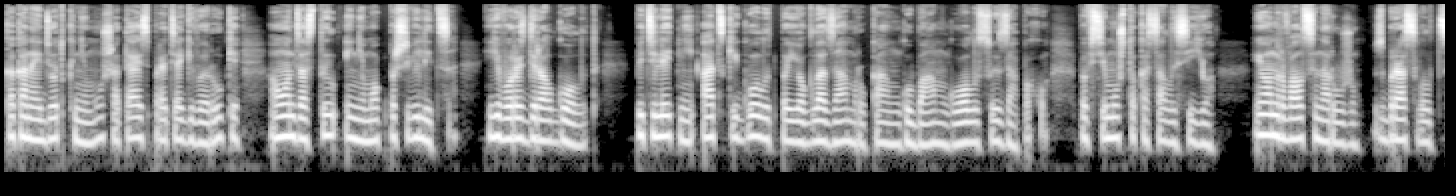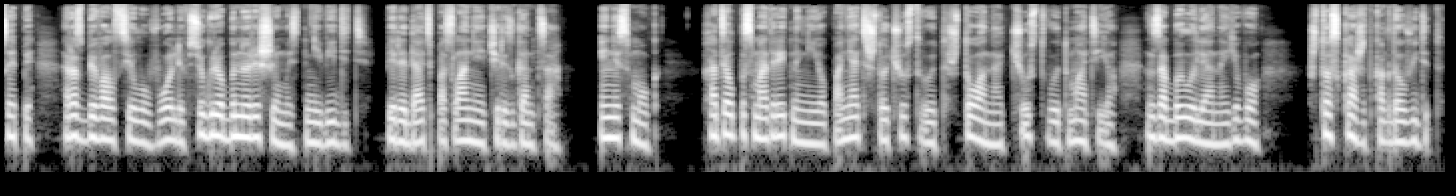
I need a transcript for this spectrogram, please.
как она идет к нему, шатаясь, протягивая руки, а он застыл и не мог пошевелиться. Его раздирал голод. Пятилетний адский голод по ее глазам, рукам, губам, голосу и запаху, по всему, что касалось ее и он рвался наружу, сбрасывал цепи, разбивал силу воли, всю грёбаную решимость не видеть, передать послание через гонца. И не смог. Хотел посмотреть на нее, понять, что чувствует, что она чувствует, мать ее, забыла ли она его, что скажет, когда увидит.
